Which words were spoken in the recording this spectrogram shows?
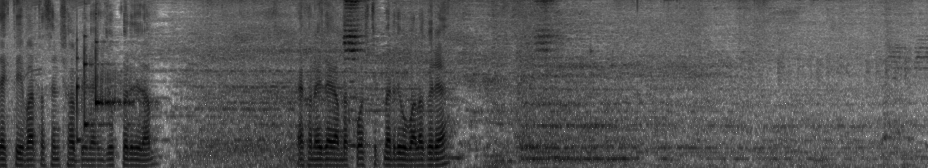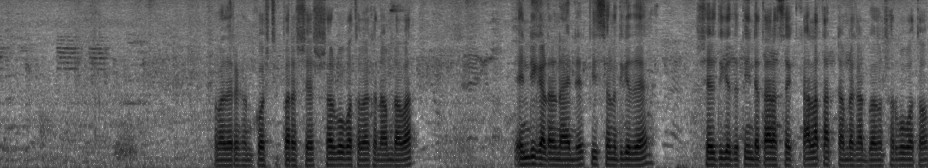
দেখতেই পারতেছেন, সবই নাইন যোগ করে দিলাম। এখন এই জায়গায় আমরা পোস্টিক মেরে দেবো ভালো করে। আমাদের এখন কোষ্টিক পাড়া শেষ। সর্বপ্রথম এখন আমরা আবার ইন্ডিকেটার নাইনের পিছনের দিকে যে, শেষ দিকে যে তিনটা তার আছে, কালা তারটা আমরা কাটবো এখন সর্বপ্রথম।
